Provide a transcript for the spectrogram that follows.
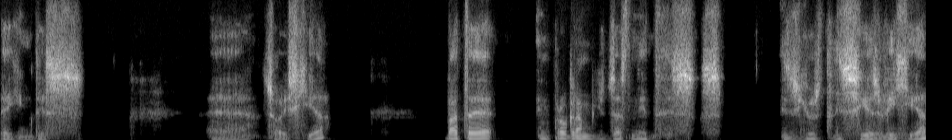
taking this uh, choice here. But uh, in program, you just need this, is used this CSV here.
